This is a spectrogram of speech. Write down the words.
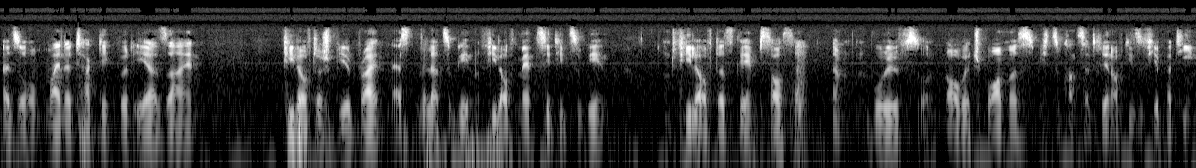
Also meine Taktik wird eher sein, viel auf das Spiel Brighton Aston Villa zu gehen, viel auf Man City zu gehen und viel auf das Game Southampton Wolves und Norwich Bournemouth, mich zu konzentrieren auf diese vier Partien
